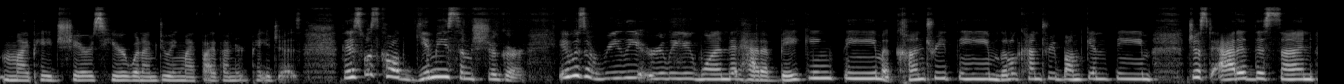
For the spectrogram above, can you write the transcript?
my page shares here when I'm doing my 500 pages. This was called Gimme Some Sugar. It was a really early one that had a baking theme, a country theme, little country bumpkin theme. Just added the sun,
